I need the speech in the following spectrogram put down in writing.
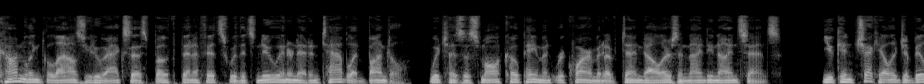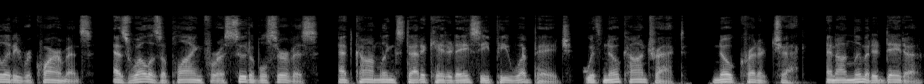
Comlink allows you to access both benefits with its new internet and tablet bundle, which has a small copayment requirement of $10.99. You can check eligibility requirements, as well as applying for a suitable service, at Comlink's dedicated ACP webpage. With no contract, no credit check, and unlimited data,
